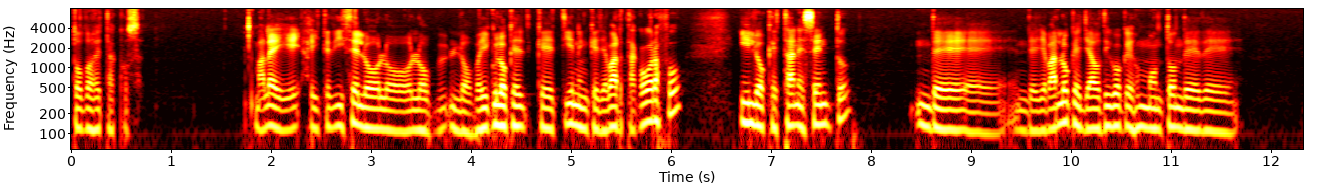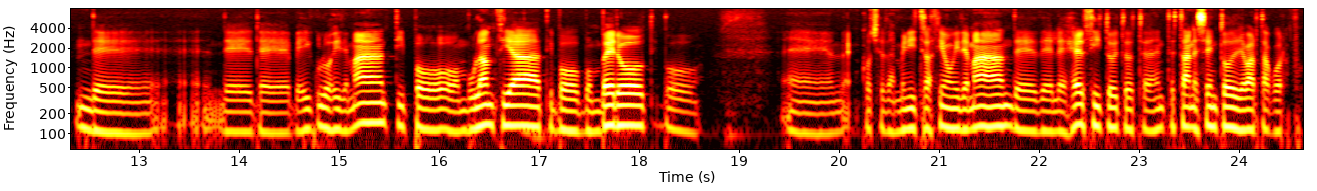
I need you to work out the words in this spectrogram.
todas estas cosas. ¿Vale? Y ahí te dice los vehículos que, tienen que llevar tacógrafo y los que están exentos de, llevarlo, que ya os digo que es un montón de, de, de, vehículos y demás, tipo ambulancia, tipo bomberos, tipo eh, coches de administración y demás, del ejército y toda esta gente están exentos de llevar tacógrafo.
